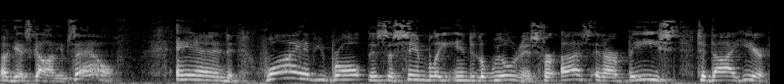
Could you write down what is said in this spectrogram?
against God Himself. And why have you brought this assembly into the wilderness for us and our beasts to die here?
